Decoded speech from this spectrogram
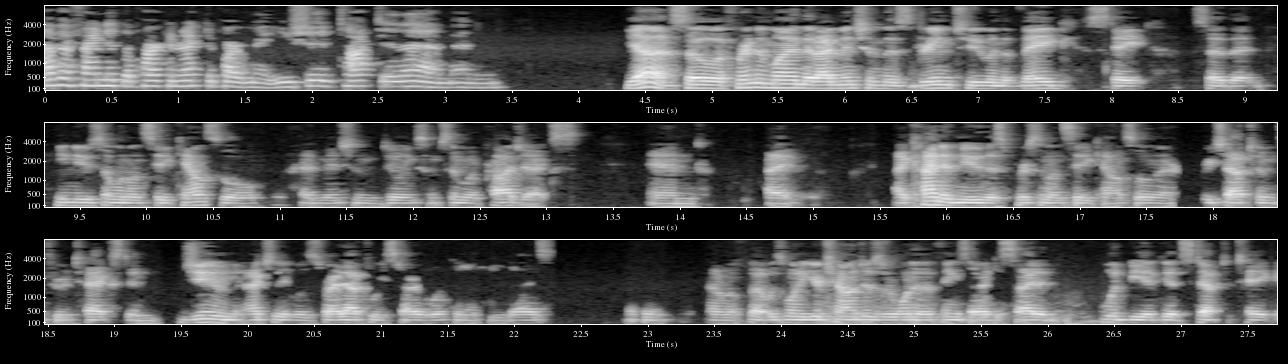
have a friend at the park and rec department. You should talk to them." And yeah so a friend of mine that i mentioned this dream to in the vague state said that he knew someone on city council had mentioned doing some similar projects and i i kind of knew this person on city council and i reached out to him through text in june actually it was right after we started working with you guys i think i don't know if that was one of your challenges or one of the things that i decided would be a good step to take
